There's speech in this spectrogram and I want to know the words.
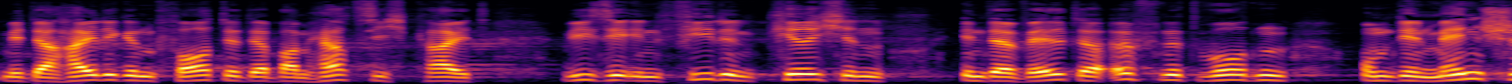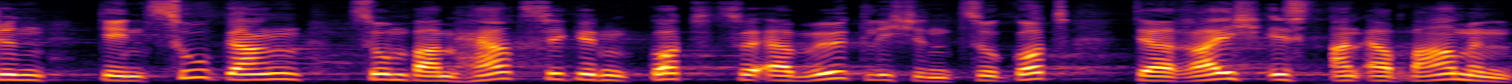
mit der heiligen Pforte der Barmherzigkeit, wie sie in vielen Kirchen in der Welt eröffnet wurden, um den Menschen den Zugang zum barmherzigen Gott zu ermöglichen, zu Gott, der reich ist an Erbarmen.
